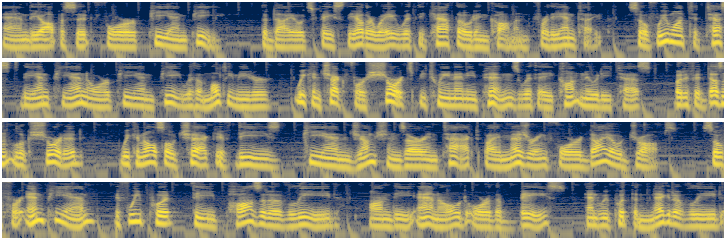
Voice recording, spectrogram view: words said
and the opposite for PNP. The diodes face the other way with the cathode in common for the N-type. So if we want to test the NPN or PNP with a multimeter, we can check for shorts between any pins with a continuity test, but if it doesn't look shorted, we can also check if these PN junctions are intact by measuring for diode drops. So for NPN, if we put the positive lead on the anode or the base, and we put the negative lead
